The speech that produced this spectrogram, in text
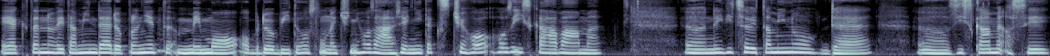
jak ten vitamin D doplnit mimo období toho slunečního záření, tak z čeho ho získáváme? Eh, nejvíce vitamínu D eh, získáme asi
